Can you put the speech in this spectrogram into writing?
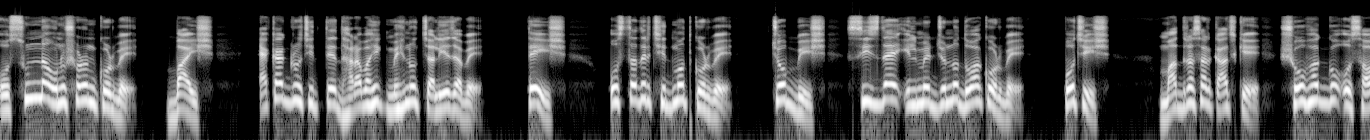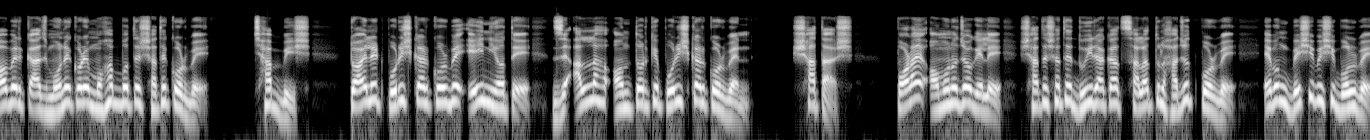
ও সুন্না অনুসরণ করবে। ২২ একাগ্রচিত্তে ধারাবাহিক মেহনত চালিয়ে যাবে। ২৩ ওস্তাদের ছিদমত করবে। ২৪ সিজদায় ইলমের জন্য দোয়া করবে। ২৫ মাদ্রাসার কাজকে সৌভাগ্য ও সওয়াবের কাজ মনে করে মোহাব্বতের সাথে করবে। ২৬ টয়লেট পরিষ্কার করবে এই নিয়তে যে আল্লাহ অন্তরকে পরিষ্কার করবেন। সাতাশ। পড়ায় অমনোযোগ এলে সাথে সাথে দুই রাকাত সালাতুল হাজত পড়বে এবং বেশি বেশি বলবে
